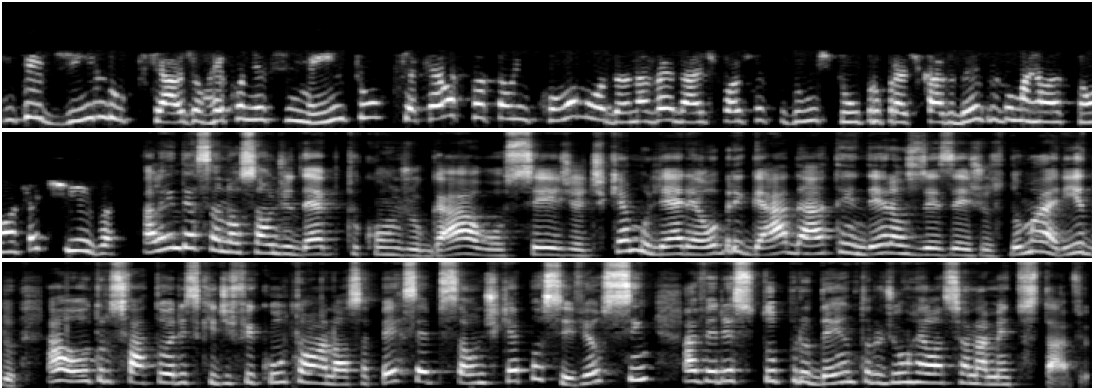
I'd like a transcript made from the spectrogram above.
impedindo que haja um reconhecimento que aquela situação incômoda, na verdade, pode ter sido um estupro praticado dentro de uma relação afetiva. Além dessa noção de débito conjugal, ou seja, de que a mulher é obrigada a atender aos desejos do marido, há outros fatores que dificultam a nossa percepção de que é possível sim haver estupro dentro de um relacionamento estável.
